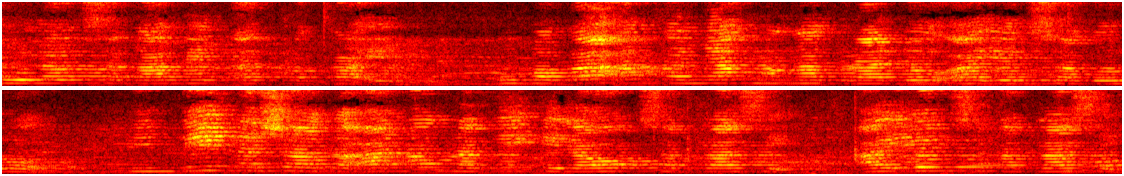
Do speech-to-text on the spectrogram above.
kulang sa gamit at pagkain. Bumaba ang kanyang mga grado ayon sa guro. Hindi na siya gaanong nakikilahok sa klase. Ayon sa kaklase,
